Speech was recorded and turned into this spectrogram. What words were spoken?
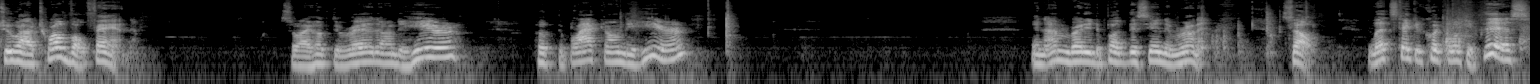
to our 12 volt fan. So I hook the red onto here, hook the black onto here, and I'm ready to plug this in and run it. So let's take a quick look at this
